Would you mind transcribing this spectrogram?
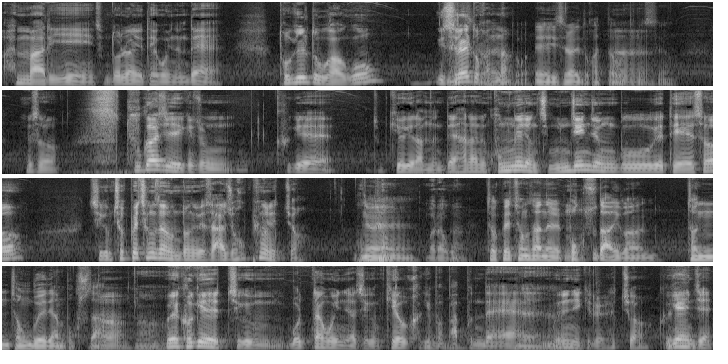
한 말이 좀 논란이 되고 있는데 독일도 가고 이스라엘도 갔나? 예, 이스라엘도 갔다고 네. 들었어요. 그래서 두 가지 얘기 좀 크게 좀 기억에 남는데 하나는 국내 정치 문재인 정부에 대해서 지금 적폐청산 운동에 대해서 아주 혹평을 했죠. 네. 뭐라고? 적폐청산을 복수다 이건 전 정부에 대한 복수다. 어. 왜 거기에 지금 못하고 있냐 지금 기억하기 바- 바쁜데 네. 뭐 이런 얘기를 했죠. 그게 이제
